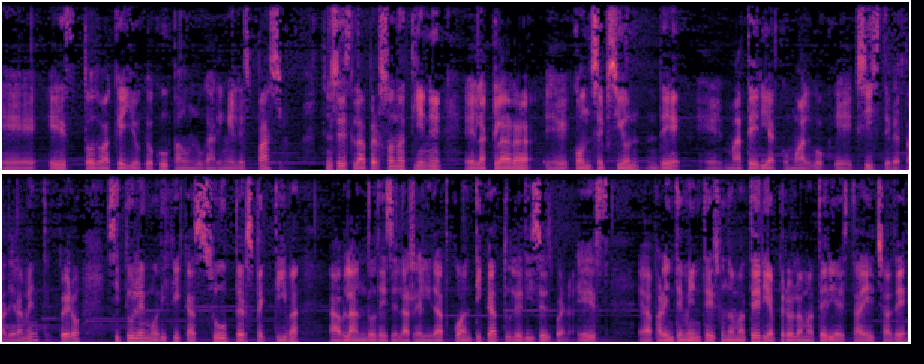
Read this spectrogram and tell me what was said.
es todo aquello que ocupa un lugar en el espacio. Entonces la persona tiene eh, la clara eh, concepción de materia como algo que existe verdaderamente, pero si tú le modificas su perspectiva, hablando desde la realidad cuántica, tú le dices, bueno, es aparentemente es una materia, pero la materia está hecha de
